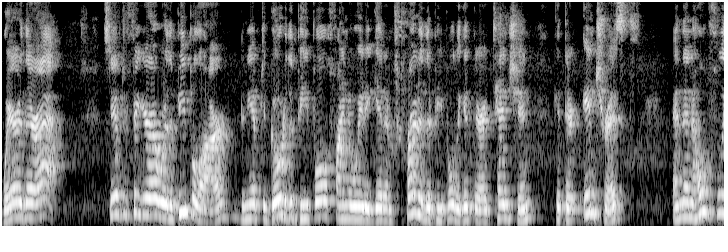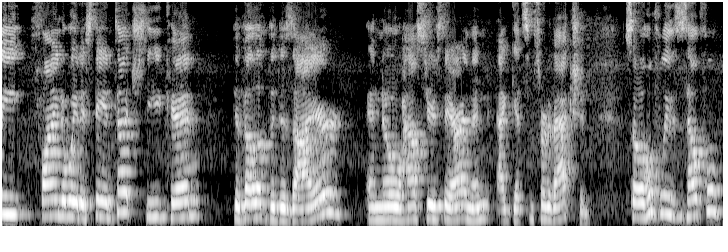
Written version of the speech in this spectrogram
where they're at. So you have to figure out where the people are. Then you have to go to the people, find a way to get in front of the people to get their attention, get their interests, and then hopefully find a way to stay in touch so you can develop the desire and know how serious they are, and then get some sort of action. So hopefully this is helpful.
